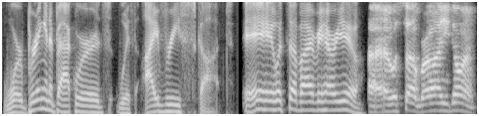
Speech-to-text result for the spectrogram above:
We're bringing it backwards with Ivory Scott. Hey, what's up, Ivory? How are you? Hey, what's up, bro? How you doing?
